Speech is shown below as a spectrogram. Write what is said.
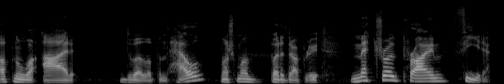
at noe er development hell? Når skal man bare dra på lyd? Metroid Prime 4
